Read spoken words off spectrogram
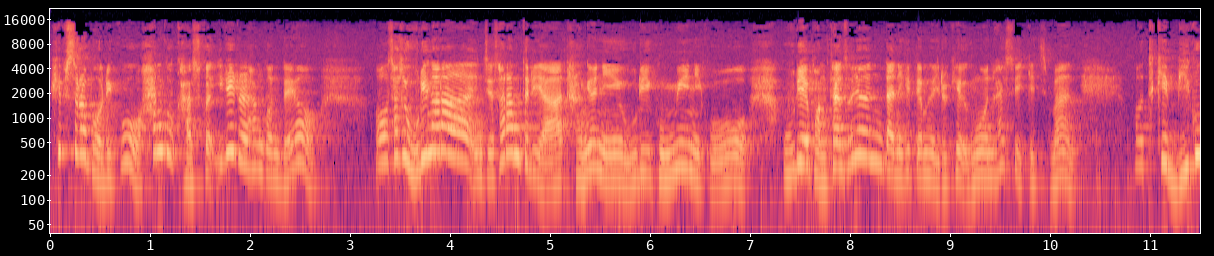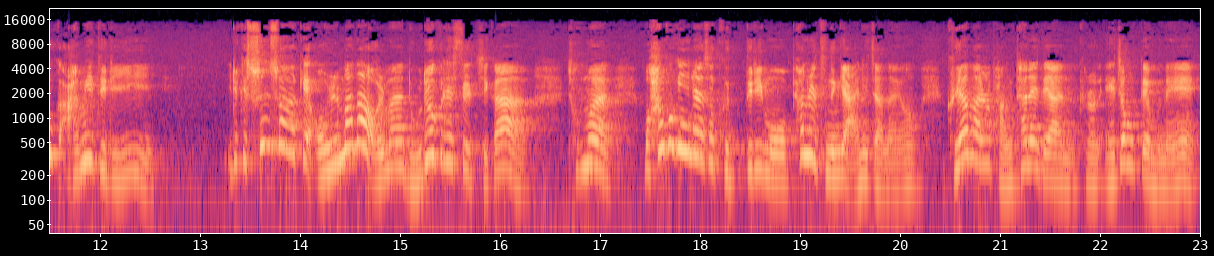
휩쓸어 버리고 한국 가수가 1위를 한 건데요. 어, 사실 우리나라 이제 사람들이야 당연히 우리 국민이고 우리의 방탄소년단이기 때문에 이렇게 응원을 할 수 있겠지만 어, 특히 미국 아미들이 이렇게 순수하게 얼마나 얼마나 노력을 했을지가 정말 뭐 한국인이라서 그들이 뭐 편을 드는 게 아니잖아요. 그야말로 방탄에 대한 그런 애정 때문에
